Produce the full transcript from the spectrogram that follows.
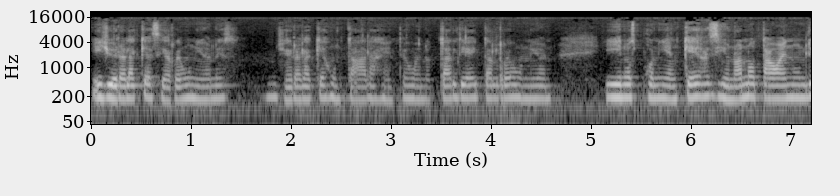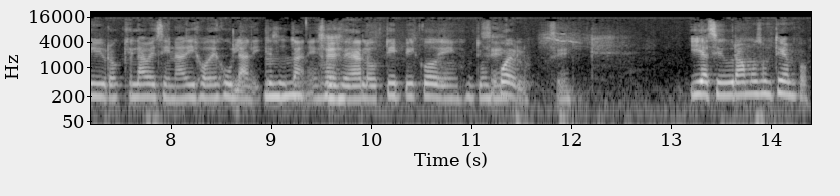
Y yo era la que hacía reuniones, yo era la que juntaba a la gente, bueno, tal día y tal reunión. Y nos ponían quejas y uno anotaba en un libro que la vecina dijo de Julán y que uh eso sea lo típico de, un pueblo. Sí. Y así duramos un tiempo,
